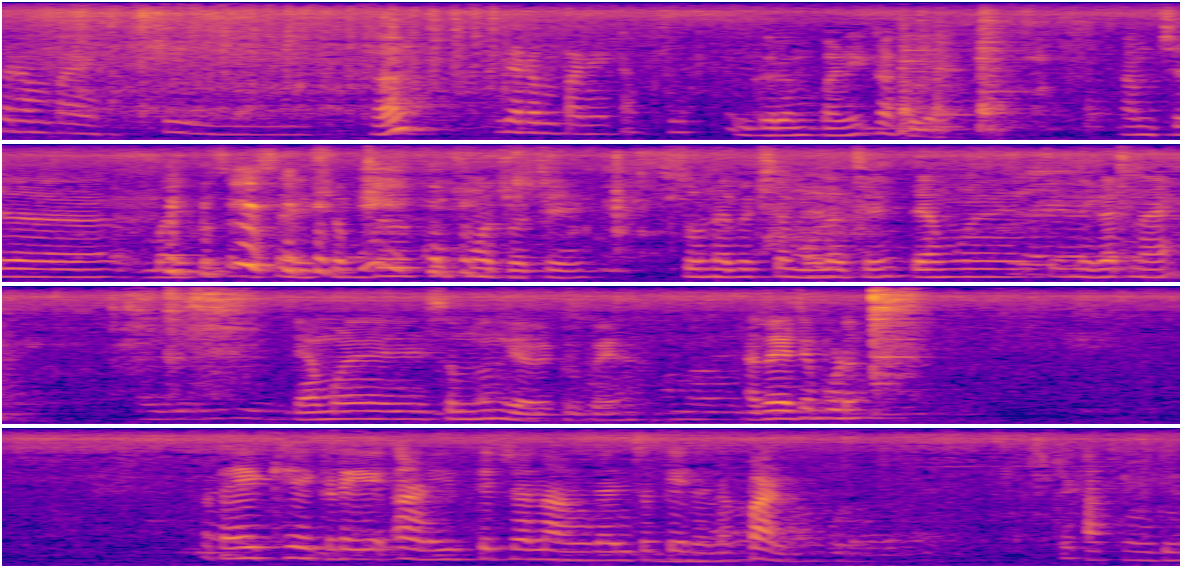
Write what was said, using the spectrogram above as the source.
गरम पाणी शी. हा? गरम पाणी टाकलं. गरम पाणी टाकलं. आमच्या बायकोचं कसं आहे शब्द खूप महत्त्वाचे आहे. सोन्यापेक्षा मोलाचे त्यामुळे ते निघत नाही. त्यामुळे समजून घ्यावे कृपया. आता याच्या पुढं? आता हे खेकडे आणि त्याच्या नांग्यांचं केलेलं पाणी ते टाकून देऊ.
